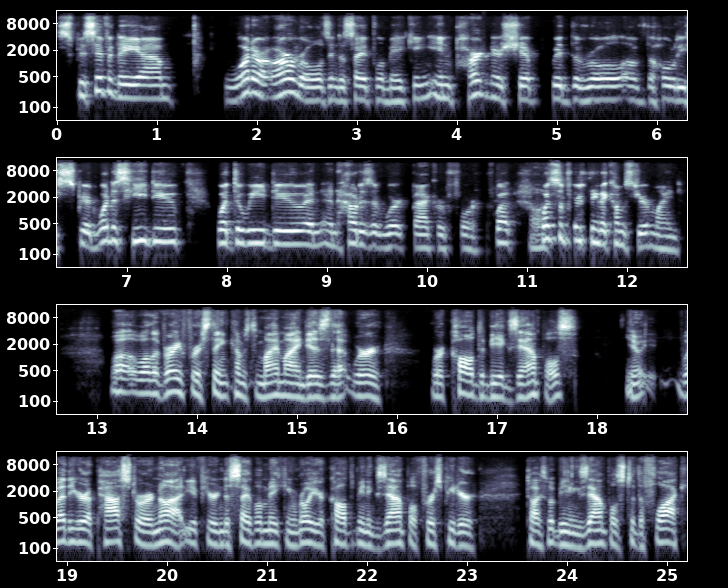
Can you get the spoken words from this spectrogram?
specifically um, what are our roles in disciple making in partnership with the role of the Holy Spirit? What does He do? What do we do? And, and how does it work back or forth? What. What's the first thing that comes to your mind? Well, well, the very first thing that comes to my mind is that we're we're called to be examples. You know, whether you're a pastor or not, if you're in disciple making role, you're called to be an example. First Peter talks about being examples to the flock,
